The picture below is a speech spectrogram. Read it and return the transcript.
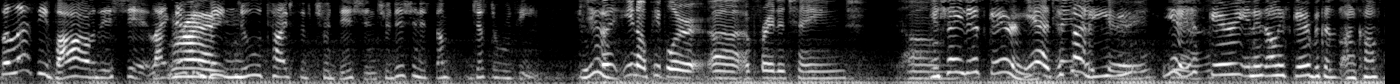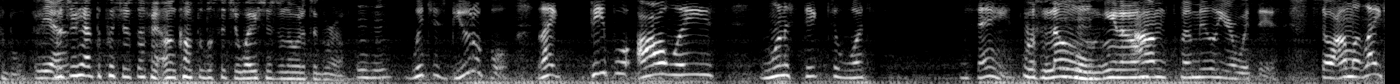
But let's evolve this shit. Like there Right. can be new types of tradition. Tradition is some just a routine. yeah. But you know, people are uh, afraid of change. Um, And change is scary. Yeah, it's not easy. Yeah, Yeah. it's scary, and it's only scary because it's uncomfortable. Yeah. But you have to put yourself in uncomfortable situations in order to grow. which is beautiful. Like people always want to stick to what's the same. What's known, you know. I'm familiar with this, so I'm a, like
